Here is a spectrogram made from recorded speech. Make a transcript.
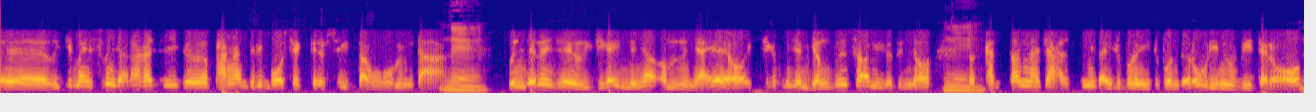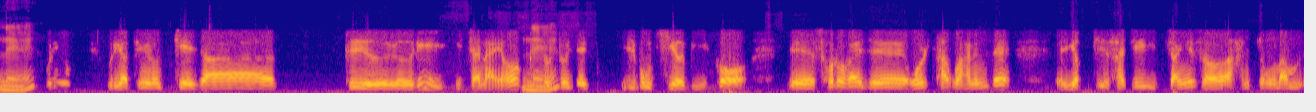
에, 의지만 있으면 여러 가지 그 방안들이 모색될 수 있다고 봅니다. 네. 문제는 이제 의지가 있느냐 없느냐예요. 지금 이제 명분 싸움이거든요. 네. 간단하지 않습니다. 일본은 일본대로 우리는 우리대로. 네. 우리 우리 같은 경우는 피해자들이 있잖아요. 네. 그것도 이제 일본 기업이 있고 예, 서로가 이제 옳다고 하는데 역지사지 입장에서 한쪽만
